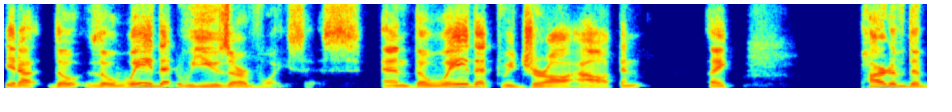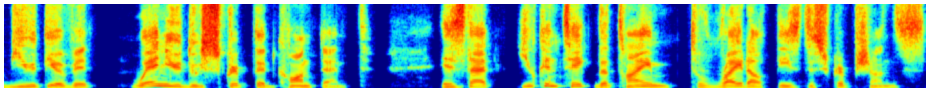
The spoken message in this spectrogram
you know the the way that we use our voices and the way that we draw out and like part of the beauty of it when you do scripted content is that you can take the time to write out these descriptions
